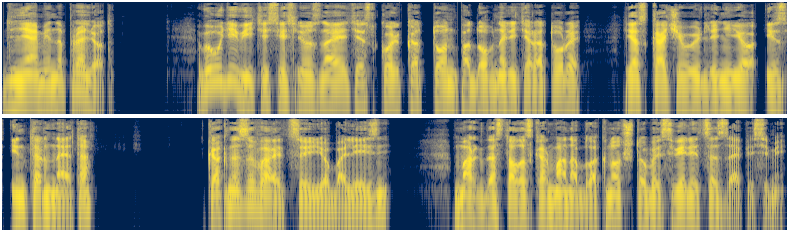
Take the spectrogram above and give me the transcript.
днями напролет. Вы удивитесь, если узнаете, сколько тонн подобной литературы я скачиваю для нее из интернета. Как называется ее болезнь? Марк достал из кармана блокнот, чтобы свериться с записями.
